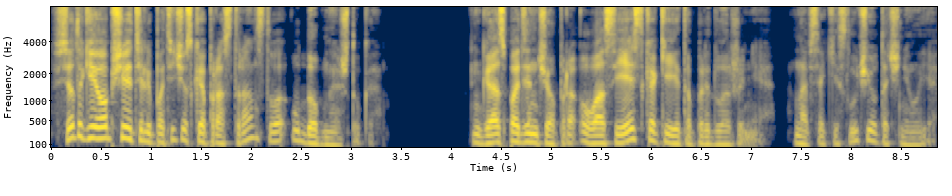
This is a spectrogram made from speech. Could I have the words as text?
Все-таки общее телепатическое пространство — удобная штука. «Господин Чопра, у вас есть какие-то предложения?» — на всякий случай уточнил я.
